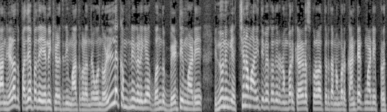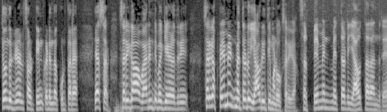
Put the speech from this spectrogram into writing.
ನಾನು ಹೇಳೋದು ಪದೇ ಪದೇ ಏನಕ್ಕೆ ಹೇಳ್ತೀನಿ ಮಾತುಗಳಂದರೆ, ಒಂದು ಒಳ್ಳೆ ಕಂಪ್ನಿಗಳಿಗೆ ಬಂದು ಭೇಟಿ ಮಾಡಿ, ಇನ್ನೂ ನಿಮಗೆ ಹೆಚ್ಚಿನ ಮಾಹಿತಿ ಬೇಕಾದ್ರೆ ನಂಬರ್ ಕೆಳಗಡೆ ಸ್ಕ್ರೋಲ್ ಆಗ್ತಿರುತ್ತೆ ನಂಬರ್ ಕಾಂಟ್ಯಾಕ್ಟ್ ಮಾಡಿ, ಪ್ರತಿಯೊಂದು ಡೀಟೇಲ್ಸ್ ಅವ್ರ ಟೀಮ್ ಕಡೆಯಿಂದ ಕೊಡ್ತಾರೆ. ಎಸ್ ಸರ್ ಸರ್, ಈಗ ವ್ಯಾರಂಟಿ ಬಗ್ಗೆ ಹೇಳಿದ್ರಿ. ಸರ್ ಈಗ ಪೇಮೆಂಟ್ ಮೆಥಡು ಯಾವ ರೀತಿ ಮಾಡ್ಬೇಕು ಸರ್ ಈಗ? ಸರ್ ಪೇಮೆಂಟ್ ಮೆಥಡ್ ಯಾವ ಥರ ಅಂದರೆ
